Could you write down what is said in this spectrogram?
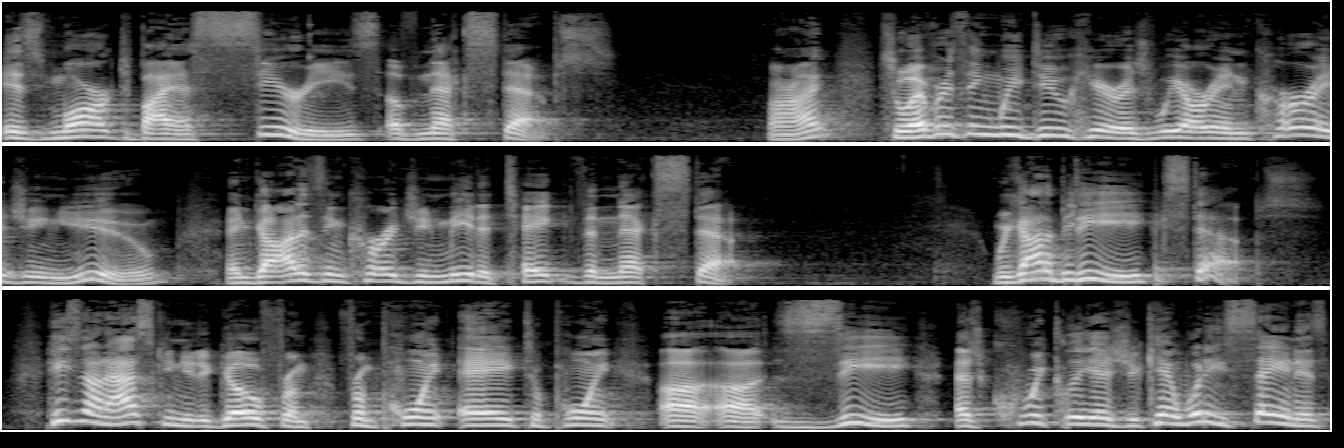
is marked by a series of next steps. All right? So everything we do here is we are encouraging you, and God is encouraging me to take the next step. We got to be steps. He's not asking you to go from, from point A to point uh, uh, Z as quickly as you can. What he's saying is,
